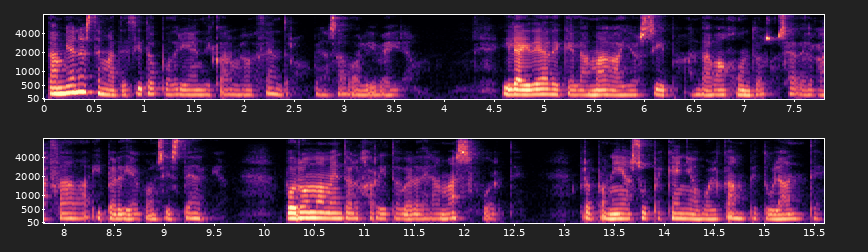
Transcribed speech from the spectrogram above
También este matecito podría indicarme un centro, pensaba Oliveira. Y la idea de que la maga y Osip andaban juntos se adelgazaba y perdía consistencia. Por un momento el jarrito verde era más fuerte. Proponía su pequeño volcán petulante,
